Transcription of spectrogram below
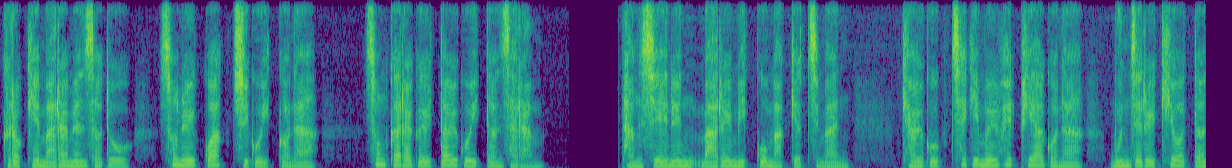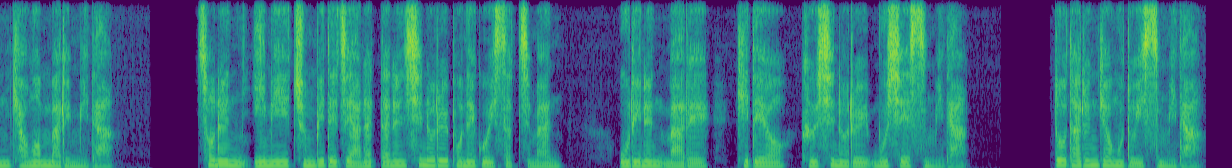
그렇게 말하면서도 손을 꽉 쥐고 있거나 손가락을 떨고 있던 사람. 당시에는 말을 믿고 맡겼지만 결국 책임을 회피하거나 문제를 키웠던 경험 말입니다. 손은 이미 준비되지 않았다는 신호를 보내고 있었지만 우리는 말에 기대어 그 신호를 무시했습니다. 또 다른 경우도 있습니다.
